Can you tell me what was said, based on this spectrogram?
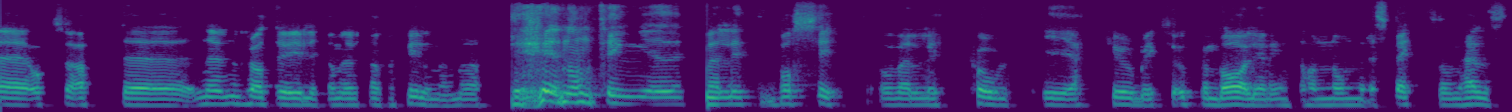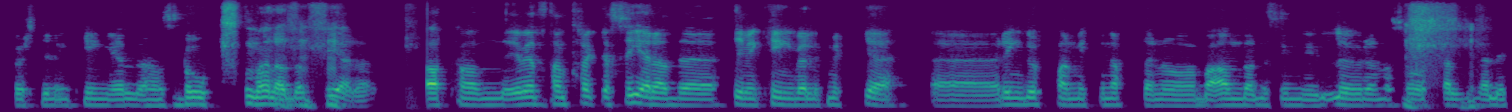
eh, också att eh, nu, nu pratar jag ju lite om utanför filmen, men att det är någonting eh, väldigt bossigt och väldigt coolt i att Kubrick så uppenbarligen inte har någon respekt som helst för Stephen King eller hans bok som han adopterar. att han, jag vet att han trakasserade Stephen King väldigt mycket. Eh, ringde upp honom mitt i natten och bara andades in i luren och så ställde väldigt,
